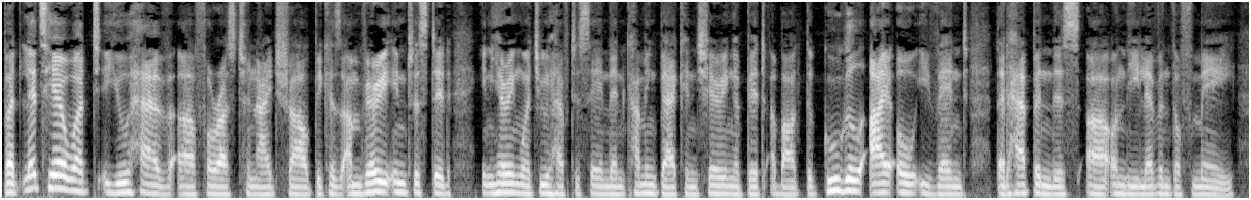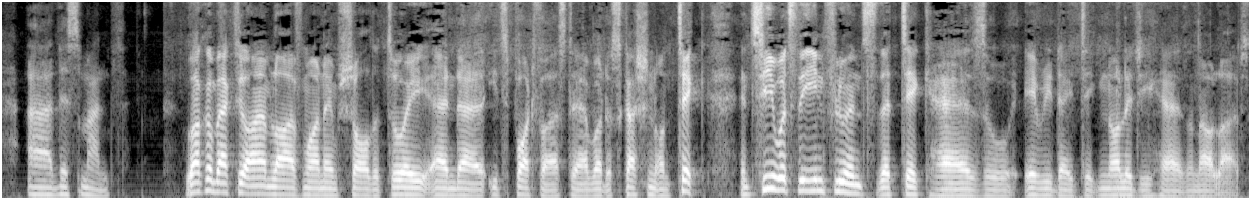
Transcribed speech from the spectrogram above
But let's hear what you have uh, for us tonight, Charles, because I'm very interested in hearing what you have to say, and then coming back and sharing a bit about the Google I/O event that happened this uh, on the 11th of May uh, this month. Welcome back to I Am Live. My name's Charles du Toit, and uh, for us to have a discussion on tech and see what's the influence that tech has or everyday technology has on our lives.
